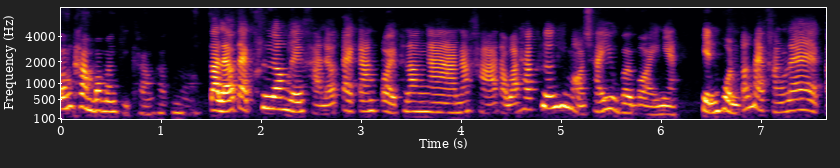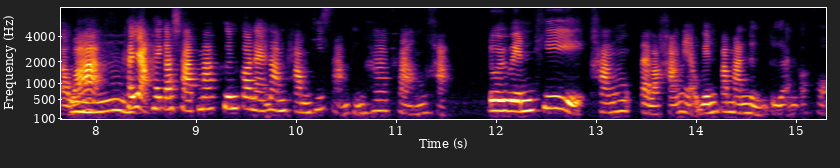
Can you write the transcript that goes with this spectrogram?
ต้องทำประมาณกี่ครั้งคะคุณหมอจะแล้วแต่เครื่องเลยค่ะ แล้วแต่การปล่อยพลังงานนะคะ แต่ว่าถ้าเครื่องที่หมอใช้อยู่บ่อยๆ เนี่ยเห็นผลตั้งแต่ครั้งแรก แต่ว่าอืมถ้าอยากให้กระชับมากขึ้นก็แนะนำทำที่3-5ถึงครั้งค่ะ โดยเว้นที่ครั้งแต่ละครั้งเนี่ยเว้นประมาณ1เดือนก็พอ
